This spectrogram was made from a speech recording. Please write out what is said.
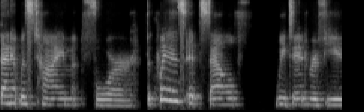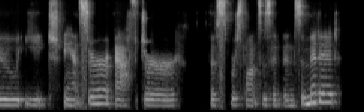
Then it was time for the quiz itself. We did review each answer after the responses had been submitted.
